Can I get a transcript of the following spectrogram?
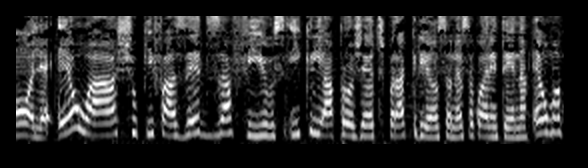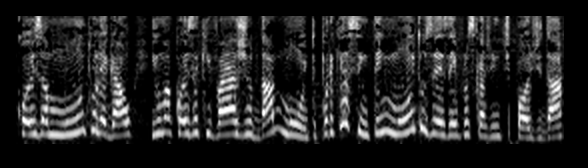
Olha, eu acho que fazer desafios e criar projetos para a criança nessa quarentena é uma coisa muito legal e uma coisa que vai ajudar muito. Porque assim, tem muitos exemplos que a gente pode dar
